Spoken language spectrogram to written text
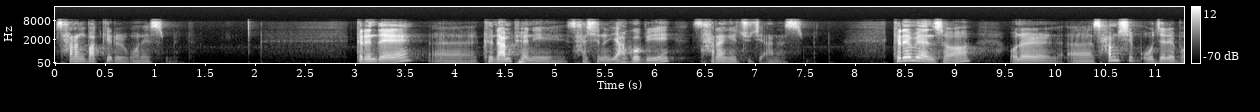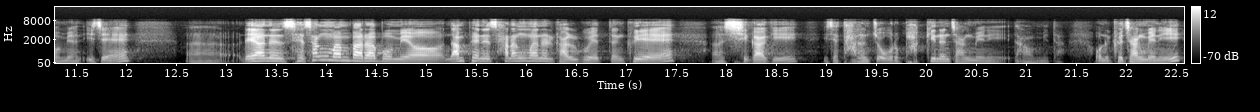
사랑받기를 원했습니다. 그런데 그 남편이 사실은 야곱이 사랑해 주지 않았습니다. 그러면서 오늘 35절에 어, 보면 이제 어, 레아는 세상만 바라보며 남편의 사랑만을 갈구했던 그의 어, 시각이 이제 다른 쪽으로 바뀌는 장면이 나옵니다. 오늘 그 장면이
